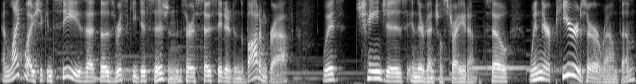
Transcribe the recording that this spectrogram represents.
And likewise, you can see that those risky decisions are associated in the bottom graph with changes in their ventral striatum. So when their peers are around them,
